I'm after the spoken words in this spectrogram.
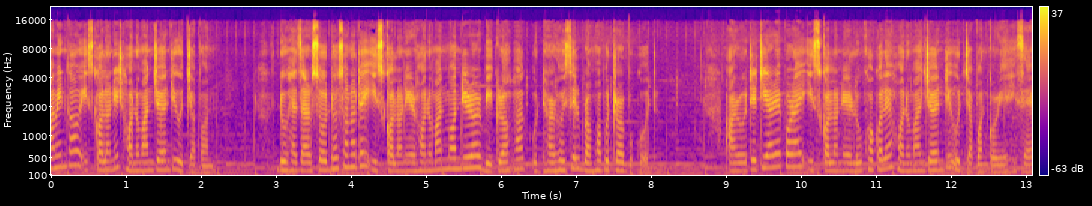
আমিনগাঁও ইষ্ট কলনীত হনুমান জয়ন্তী উদযাপন। দুহেজাৰ চৈধ্য চনতে ইষ্ট কলনীৰ হনুমান মন্দিৰৰ বিগ্ৰহভাগ উদ্ধাৰ হৈছিল ব্ৰহ্মপুত্ৰৰ বুকুত। আৰু তেতিয়াৰে পৰাই ইষ্ট কলনীৰ লোকসকলে হনুমান জয়ন্তী উদযাপন কৰি আহিছে।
